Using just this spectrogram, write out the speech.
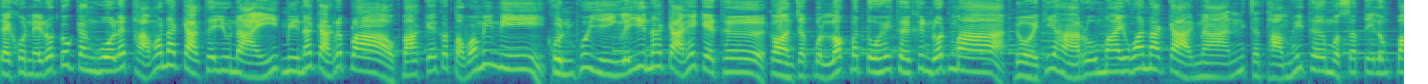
แต่คนในรถก็กังวลและถามว่าหน้ากากเธออยู่ไหน มีหน้ากากหรือเปล่าปาร์เกอร์ก็ตอบว่าไม่มี คุณผู้หญิงเลยยื่นหน้ากากให้แกเธอ ก่อนจะปลดล็อกประตูให้เธอขึ้นรถมา โดยที่หารู้ไหมว่าหน้ากากนั้นจะทำให้เธอหมดสติลงไป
